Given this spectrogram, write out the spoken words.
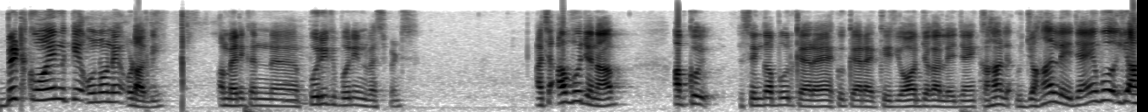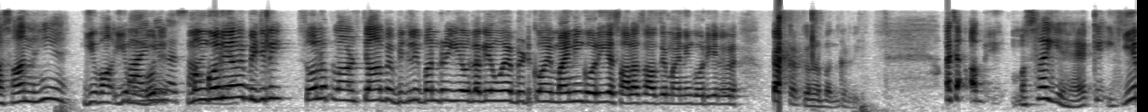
बिटकॉइन के उन्होंने उड़ा दी अमेरिकन हम्म। पूरी की पूरी इन्वेस्टमेंट्स अच्छा अब वो जनाब अब कोई सिंगापुर कह रहा है कोई कह रहा है किसी और जगह ले जाएँ कहाँ ले, जहाँ ले जाएँ वो ये आसान नहीं है। ये वहाँ ये मंगोलिया मंगोलिया में बिजली सोलर प्लांट जहाँ पे बिजली बन रही है लगे हुए हैं बिटकॉइन माइनिंग हो रही है साल साल से माइनिंग हो रही है। टक करके उन्होंने बंद कर दी। अच्छा अब मसला यह है कि ये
